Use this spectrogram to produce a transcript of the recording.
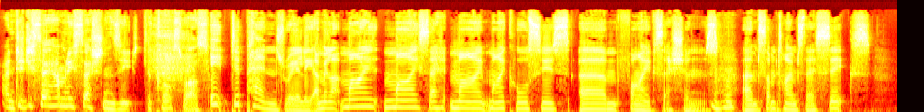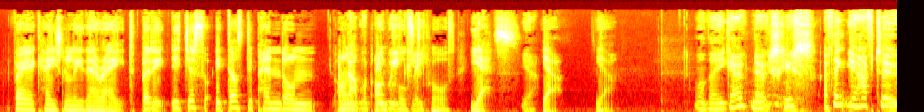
And did you say how many sessions each the course was? It depends, really. I mean, like my my se- my my course is um, five sessions. Mm-hmm. Um, sometimes they're six. Very occasionally they're eight. But it, it just it does depend on And on, that would be on course to course. Yes. Yeah. Yeah. Yeah. Well, there you go. No excuse. I think you have to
